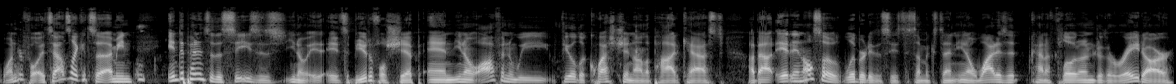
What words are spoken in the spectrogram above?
Wonderful. It sounds like it's a. I mean, Independence of the Seas is you know it, it's a beautiful ship, and you know often we feel the question on the podcast about it, and also Liberty of the Seas to some extent. You know, why does it kind of float under the radar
